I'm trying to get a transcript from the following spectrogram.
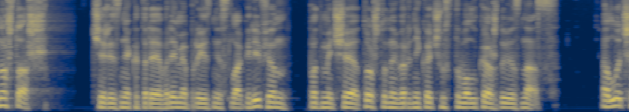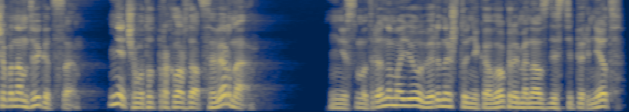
«Ну что ж», — через некоторое время произнесла Гриффин, подмечая то, что наверняка чувствовал каждый из нас. «Лучше бы нам двигаться. Нечего тут прохлаждаться, верно?» Несмотря на мою уверенность, что никого кроме нас здесь теперь нет,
